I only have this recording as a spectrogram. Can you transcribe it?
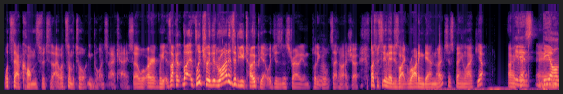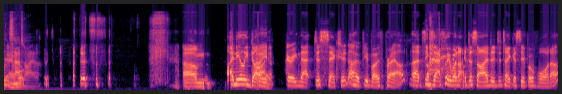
what's our comms for today? What's on the talking points? Okay, so we, it's like, a, like it's literally the writers of Utopia, which is an Australian political Mm. satire show, must be sitting there just like writing down notes, just being like, "Yep, okay." It is and- beyond and we'll- satire. um, I nearly died yeah. during that just section. I hope you're both proud. That's exactly when I decided to take a sip of water.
